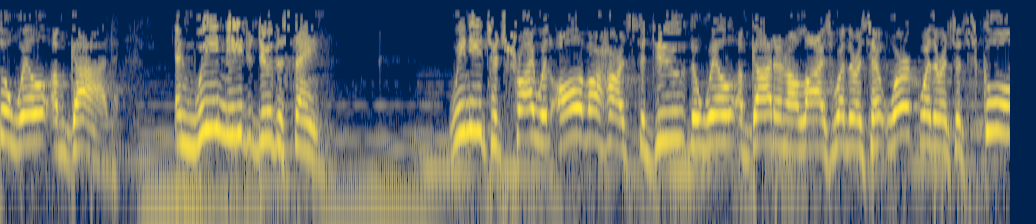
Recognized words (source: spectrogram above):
the will of God. And we need to do the same. We need to try with all of our hearts to do the will of God in our lives, whether it's at work, whether it's at school,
